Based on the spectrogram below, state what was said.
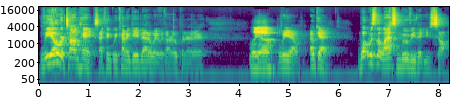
Leo or Tom Hanks? I think we kind of gave that away with our opener there. Leo. Leo. Okay. What was the last movie that you saw?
